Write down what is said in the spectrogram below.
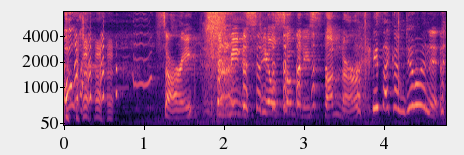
Oh, sorry. Didn't mean to steal somebody's thunder. He's like, I'm doing it.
